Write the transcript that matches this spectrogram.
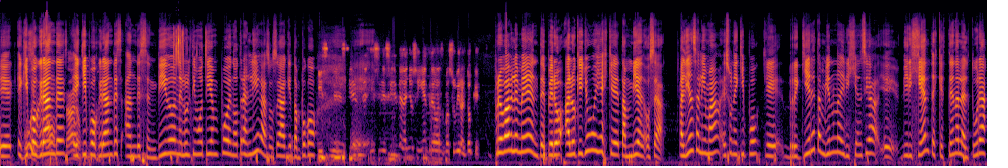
Eh, equipos grandes, equipos grandes han descendido en el último tiempo en otras ligas, o sea que tampoco. Y si desciende, el año siguiente va, a subir al toque. Probablemente, pero a lo que yo voy es que también, o sea, Alianza Lima es un equipo que requiere también una dirigencia, eh, dirigentes que estén a la altura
